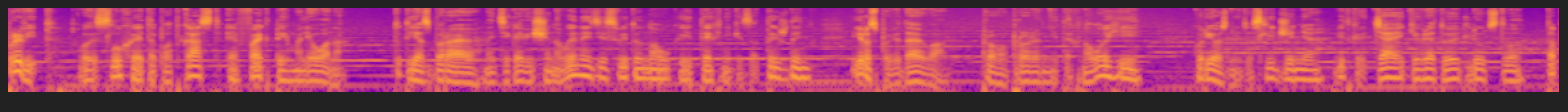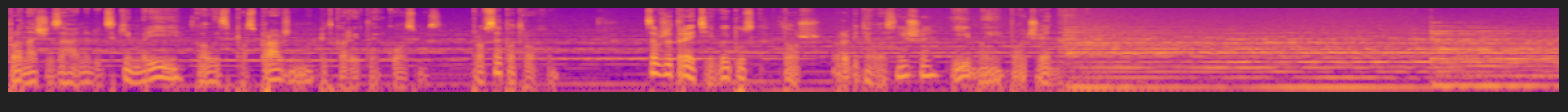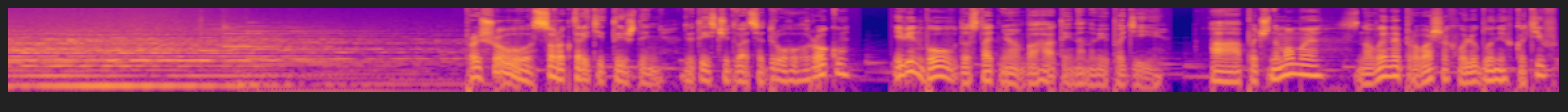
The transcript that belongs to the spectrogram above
Привіт! Ви слухаєте подкаст Ефект Пігмаліона. Тут я збираю найцікавіші новини зі світу науки і техніки за тиждень і розповідаю вам про проривні технології, курйозні дослідження, відкриття, які врятують людство, та про наші загальнолюдські мрії колись по-справжньому підкорити космос. Про все потроху. Це вже третій випуск, тож робіть голосніше, і ми починаємо. Пройшов 43-й тиждень 2022 року, і він був достатньо багатий на нові події. А почнемо ми з новини про ваших улюблених котів.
